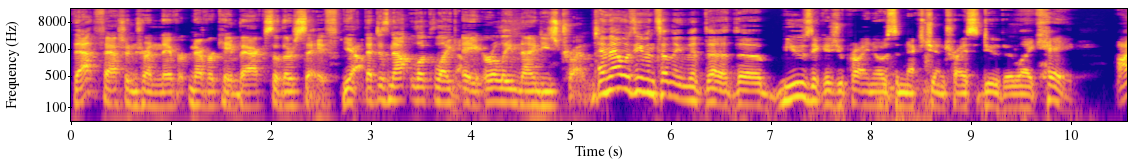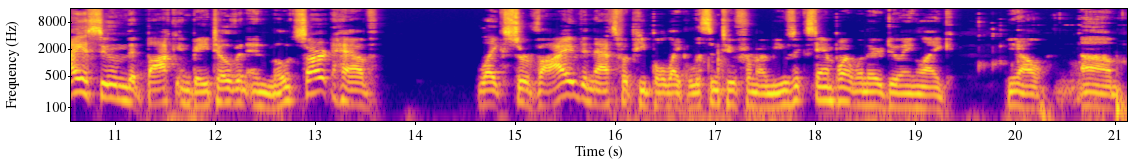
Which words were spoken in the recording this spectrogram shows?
that fashion trend never never came back, so they're safe. Yeah. That does not look like a early '90s trend. And that was even something that the the music, as you probably noticed, the next gen tries to do. They're like, hey, I assume that Bach and Beethoven and Mozart have like survived, and that's what people like listen to from a music standpoint when they're doing like, you know, um,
